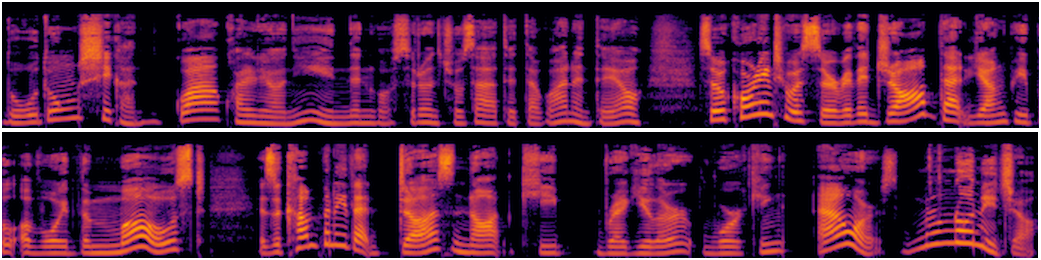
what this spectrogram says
노동 시간과 관련이 있는 것으로 조사됐다고 하는데요. So according to a survey, the job that young people avoid the most is a company that does not keep regular working hours. 물론이죠.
